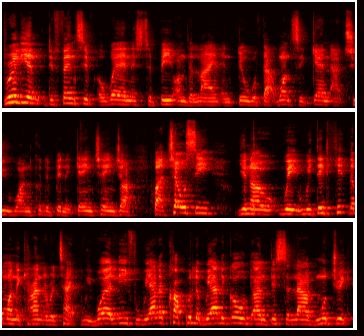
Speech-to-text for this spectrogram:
brilliant defensive awareness to be on the line and deal with that. Once again at 2-1 could have been a game changer. But Chelsea you know, we, we did hit them on the counter attack. We were lethal. We had a couple of, we had a goal um, disallowed. Mudryk,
